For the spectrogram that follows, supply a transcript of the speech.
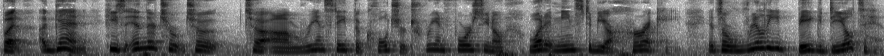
But again, he's in there to to to um, reinstate the culture, to reinforce you know what it means to be a hurricane. It's a really big deal to him.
